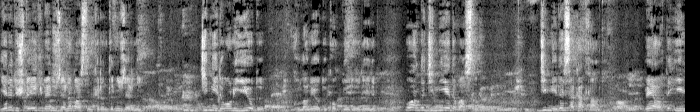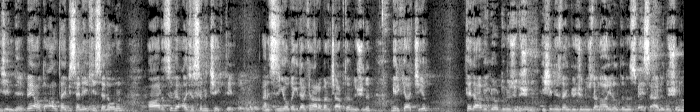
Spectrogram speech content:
yere düştü ekmeğin üzerine bastın kırıntının üzerine. Cinni de onu yiyordu, kullanıyordu, kokluyordu diyelim. O anda cinniye de bastın. Cinni de sakat kaldı. Veyahut da incindi. Veyahut da 6 ay, bir sene, iki sene onun ağrısı ve acısını çekti. Hani sizin yolda giderken arabanın çarptığını düşünün. Bir iki aç yıl tedavi gördüğünüzü düşünün. İşinizden, gücünüzden ayrıldınız vesaire düşünün.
